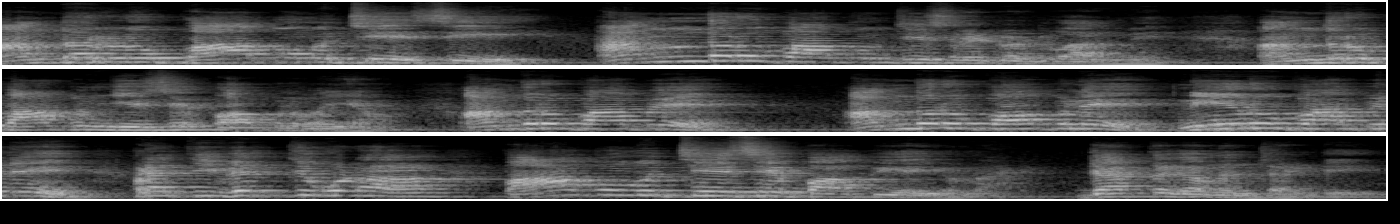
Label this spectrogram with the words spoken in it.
అందరూ పాపము చేసి అందరూ పాపం చేసినటువంటి వాళ్ళమే అందరూ పాపం చేసే పాపులమయ్యాం అందరూ పాపే అందరూ పాపులే నేను పాపినే. ప్రతి వ్యక్తి కూడా పాపము చేసే పాపి అయి ఉన్నాడు. జాగ్రత్త గమనించండి.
